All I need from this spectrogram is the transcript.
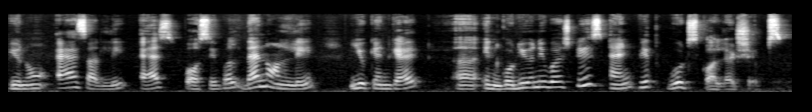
you know, as early as possible. Then only you can get uh, in good universities and with good scholarships.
